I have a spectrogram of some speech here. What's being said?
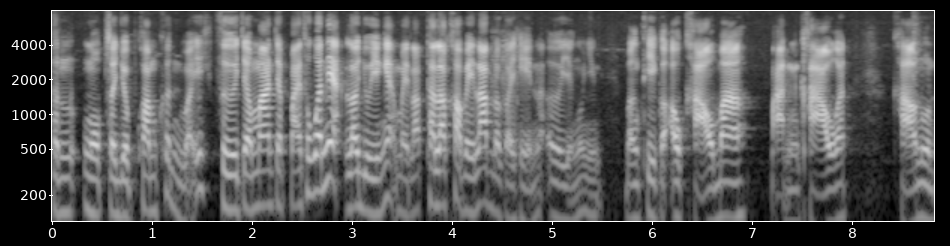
สงบสยบความเคลื่อนไหวสื่อจะมาจะไปทุกวันเนี้ยเราอยู่อย่างเงี้ยไม่รับถ้าเราเข้าไปรับเราก็เห็นแล้วเอออย่างงี้บางทีก็เอาข่าวมาปั่นข่าวกันข่าวนู่น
